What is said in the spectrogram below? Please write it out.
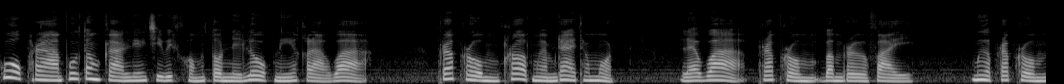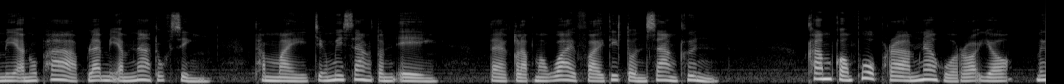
พวกพราหมณ์ผู้ต้องการเลี้ยงชีวิตของตนในโลกนี้กล่าวว่า พระพรหมครอบงำได้ทั้งหมด และว่าพระพรหมบำเรอไฟ เมื่อพระพรหมมีอนุภาพและมีอำนาจทุกสิ่งทำไมจึงไม่สร้างตนเอง แต่กลับมาไหว้ไฟที่ตนสร้างขึ้นคำของพวกพราหมณ์หน้าหัวเราะเยาะ ไม่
